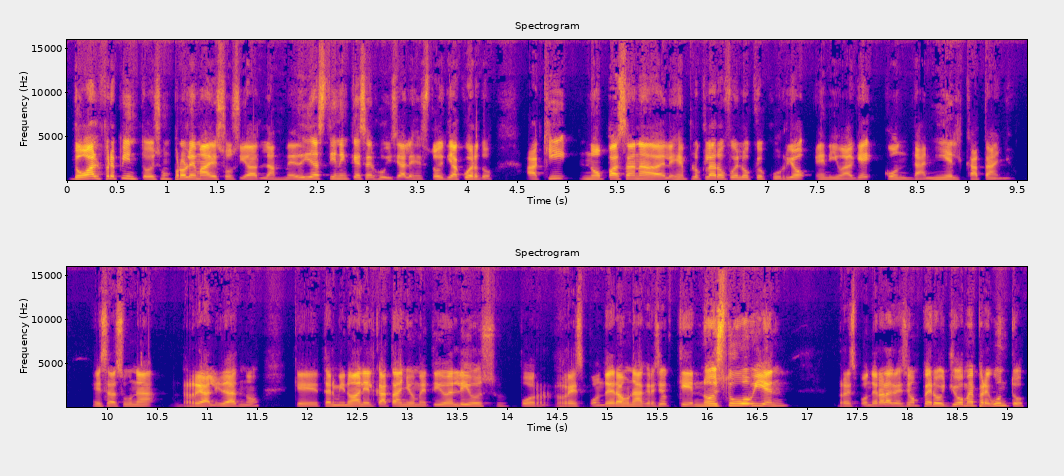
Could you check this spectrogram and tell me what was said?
Doalfre Pinto, es un problema de sociedad. Las medidas tienen que ser judiciales. Estoy de acuerdo. Aquí no pasa nada. El ejemplo claro fue lo que ocurrió en Ibagué con Daniel Cataño. Esa es una realidad, ¿no? Que terminó Daniel Cataño metido en líos por responder a una agresión que no estuvo bien responder a la agresión, pero yo me pregunto,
